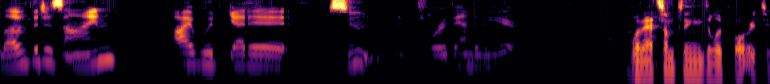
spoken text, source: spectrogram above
love the design, I would get it soon, like before the end of the year. Well, that's something to look forward to.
